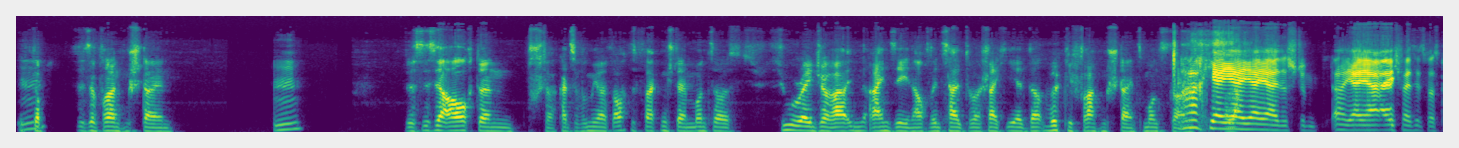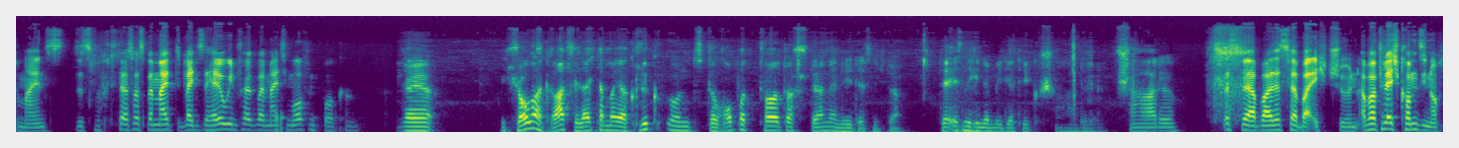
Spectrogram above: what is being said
Ich Hm? glaube, das ist der Frankenstein. Hm? Das ist ja auch dann, pff, da kannst du von mir aus auch das Frankenstein-Monster aus Zoo Ranger rein, reinsehen, auch wenn es halt wahrscheinlich eher da wirklich Frankensteins Monster Ach ist. ja, Aber- ja, ja, ja, das stimmt. Ah, ja, ja, ich weiß jetzt, was du meinst. Das, das was bei, Mighty- bei dieser Halloween-Folge bei Mighty Morphin vorkam. Ja, ja. Ich schau mal gerade, vielleicht haben wir ja Glück und der Roboter der Sterne, nee, der ist nicht da. Der ist nicht in der Mediathek, schade. Schade. Das wäre aber, das wäre aber echt schön. Aber vielleicht kommen sie noch.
